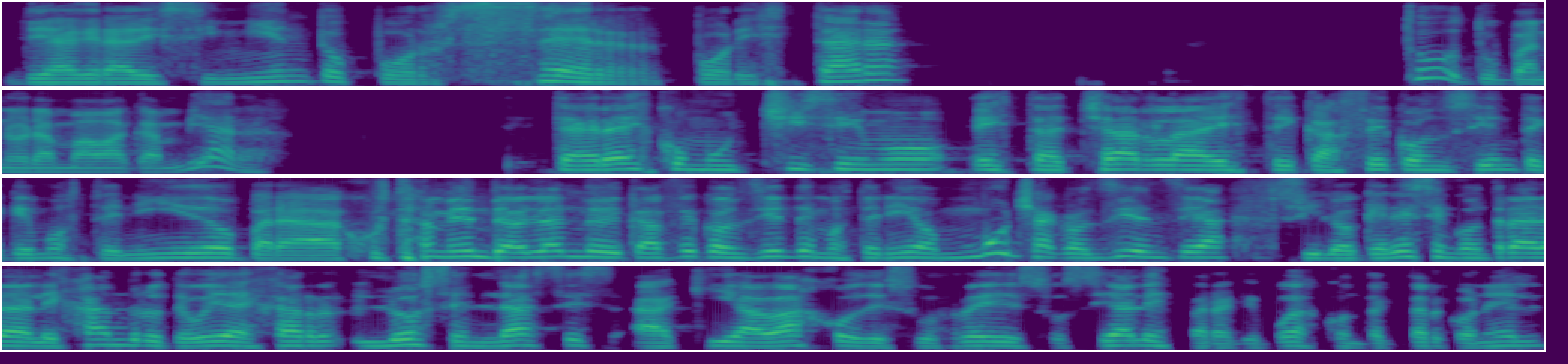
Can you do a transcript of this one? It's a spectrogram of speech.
de agradecimiento por ser, por estar, todo tu panorama va a cambiar. Te agradezco muchísimo esta charla, este café consciente que hemos tenido. Para justamente hablando de café consciente, hemos tenido mucha conciencia. Si lo querés encontrar a Alejandro, te voy a dejar los enlaces aquí abajo de sus redes sociales para que puedas contactar con él,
